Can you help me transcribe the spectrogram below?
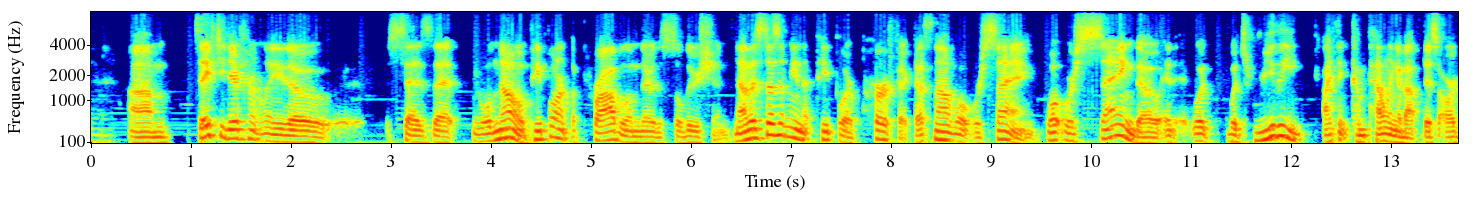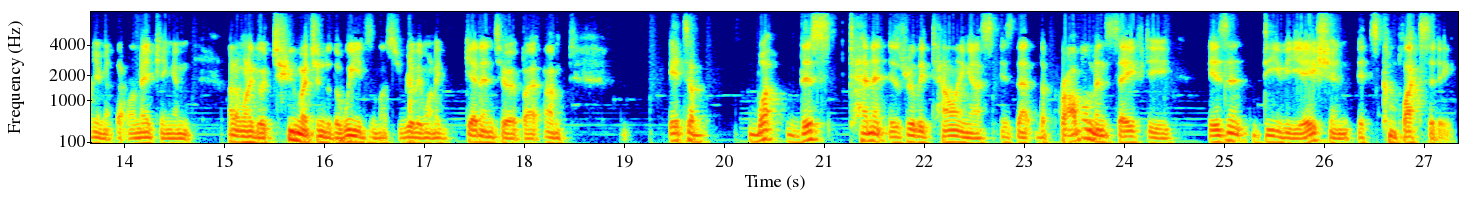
Yeah. Um, safety differently though says that well no people aren't the problem they're the solution now this doesn't mean that people are perfect that's not what we're saying what we're saying though and what what's really i think compelling about this argument that we're making and I don't want to go too much into the weeds unless you really want to get into it, but um, it's a what this tenant is really telling us is that the problem in safety isn't deviation, it's complexity.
